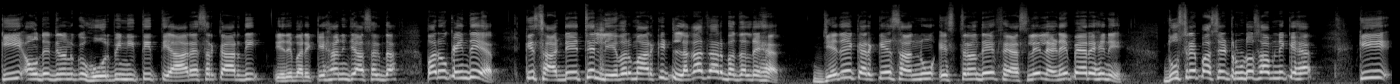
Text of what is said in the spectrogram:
ਕੀ ਆਉਂਦੇ ਦਿਨਾਂ ਨੂੰ ਕੋਈ ਹੋਰ ਵੀ ਨੀਤੀ ਤਿਆਰ ਹੈ ਸਰਕਾਰ ਦੀ? ਇਹਦੇ ਬਾਰੇ ਕਿਹਾ ਨਹੀਂ ਜਾ ਸਕਦਾ। ਪਰ ਉਹ ਕਹਿੰਦੇ ਆ ਕਿ ਸਾਡੇ ਇੱਥੇ ਲੇਬਰ ਮਾਰਕੀਟ ਲਗਾਤਾਰ ਬਦਲ ਰਿਹਾ ਹੈ। ਜਿਹਦੇ ਕਰਕੇ ਸਾਨੂੰ ਇਸ ਤਰ੍ਹਾਂ ਦੇ ਫੈਸਲੇ ਲੈਣੇ ਪੈ ਰਹੇ ਨੇ। ਦੂਸਰੇ ਪਾਸੇ ਟਰੂਡੋ ਸਾਹਿਬ ਨੇ ਕਿਹਾ ਕਿ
